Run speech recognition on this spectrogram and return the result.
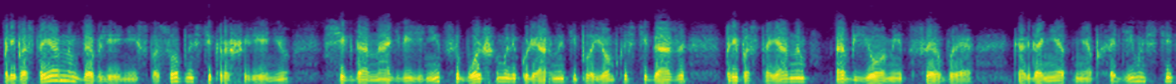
При постоянном давлении способности к расширению всегда на 2 единицы больше молекулярной теплоемкости газа при постоянном объеме ЦВ, когда нет необходимости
